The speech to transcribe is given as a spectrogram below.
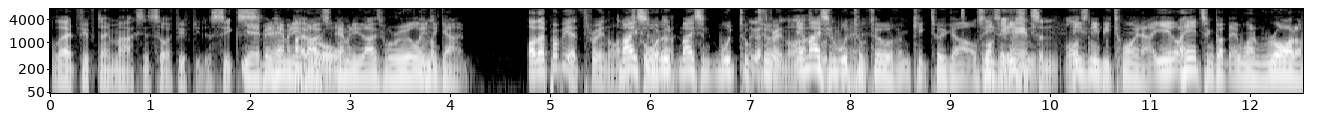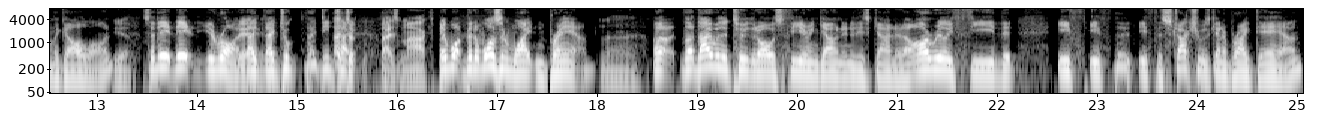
Well, they had 15 marks inside 50 to six. Yeah, but how many of those? How many of those were early in the game? Oh, they probably had three in the last Mason quarter. Wood. Mason Wood took two. three in the yeah, Mason quarter, Wood yeah. took two of them, kicked two goals. Lachie he's, Hansen- He's, he's an in betweener. Yeah, Hansen got that one right on the goal line. Yeah. So they, they, you're right. Yeah, they, yeah. they took. They did They take. took those marks, but wa- but it wasn't Waite and Brown. no. Uh, they were the two that I was fearing going into this game today. I really feared that if if the if the structure was going to break down,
